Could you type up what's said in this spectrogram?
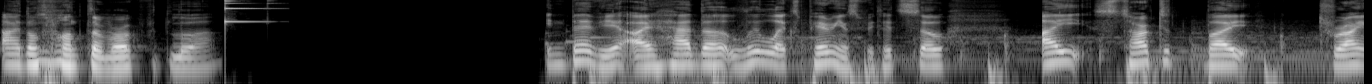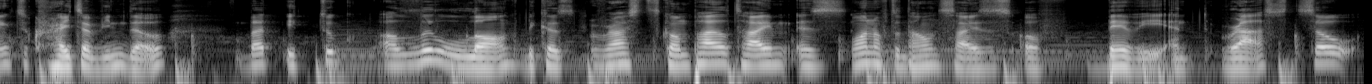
I don't want to work with Lua. In Bevy I had a little experience with it so I started by trying to create a window, but it took a little long because Rust's compile time is one of the downsizes of Bevy and Rust. So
